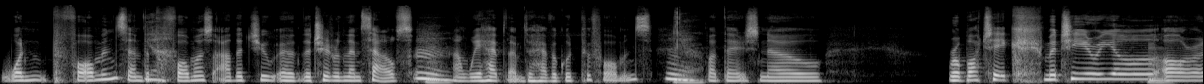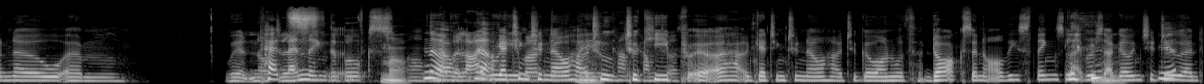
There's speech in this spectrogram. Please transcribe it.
one performance, and the Yeah. performers are the chu- uh, the children themselves, mm. and we help them to have a good performance. Yeah. But there's no robotic material or no. Um, We're not Pets. lending the books. No. Uh, No, have a no. library, getting to know how to to keep us. uh, getting to know how to go on with dogs and all these things libraries are going to do and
